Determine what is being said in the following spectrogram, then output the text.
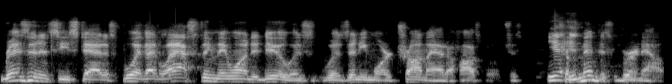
residency status, boy, that last thing they wanted to do was was any more trauma at a hospital. It's just yeah, it- tremendous burnout.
